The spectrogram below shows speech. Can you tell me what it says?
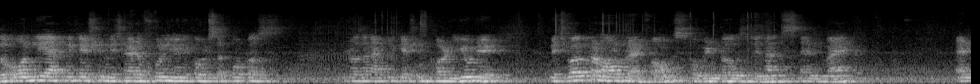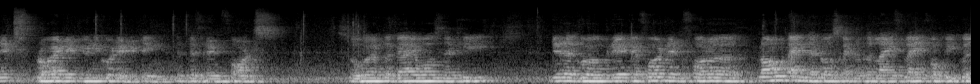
the only application which had a full Unicode support was it was an application called Yudit, which worked on all platforms, so Windows, Linux, and Mac, and it provided Unicode editing with different fonts. So where the guy was that he did a great effort, and for a long time that was kind of the lifeline for people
